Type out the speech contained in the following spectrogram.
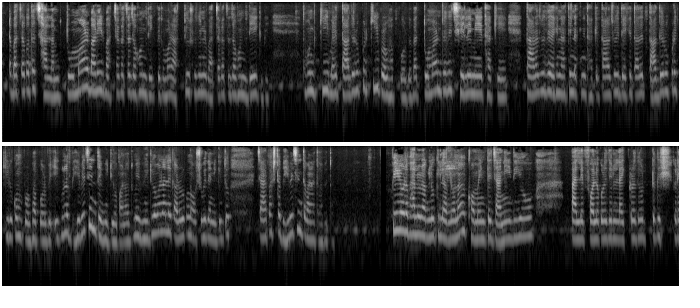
একটা বাচ্চার কথা ছাড়লাম, তোমার বাড়ির বাচ্চা কাচ্চা যখন দেখবে, তোমার আত্মীয় স্বজনের বাচ্চা কাচ্চা যখন দেখবে, তখন কি মানে তাদের উপর কি প্রভাব পড়বে? বা তোমার যদি ছেলে মেয়ে থাকে, তারা যদি দেখে, নাতি নাতনি থাকে, তারা যদি দেখে, তাদের তাদের উপরে কীরকম প্রভাব পড়বে? এগুলো ভেবে চিন্তে ভিডিও বানাও। তুমি ভিডিও বানালে কারোর কোনো অসুবিধা নেই, কিন্তু চার পাঁচটা ভেবে চিন্তে বানাতে হবে তো। ভিডিওটা ভালো লাগল কি লাগল না? কমেন্টে জানিয়ে দিও। পারলে ফলো করে দিও লাইক করে দিও বেশি করে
